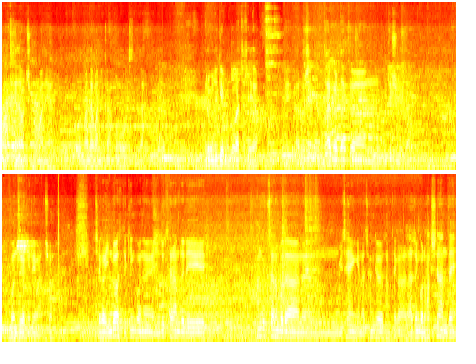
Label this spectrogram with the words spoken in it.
어떻게 나올지 궁금하네요. 먹을만하고 하니까 먹어보겠습니다. 여러분 이게 뭔 것 같으세요? 네, 바로 식탁을 닦은 물티슈입니다. 먼지가 굉장히 많죠. 제가 인도 와서 느낀 거는 인도 사람들이 한국 사람보다는 위생이나 청결 상태가 낮은 건 확실한데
